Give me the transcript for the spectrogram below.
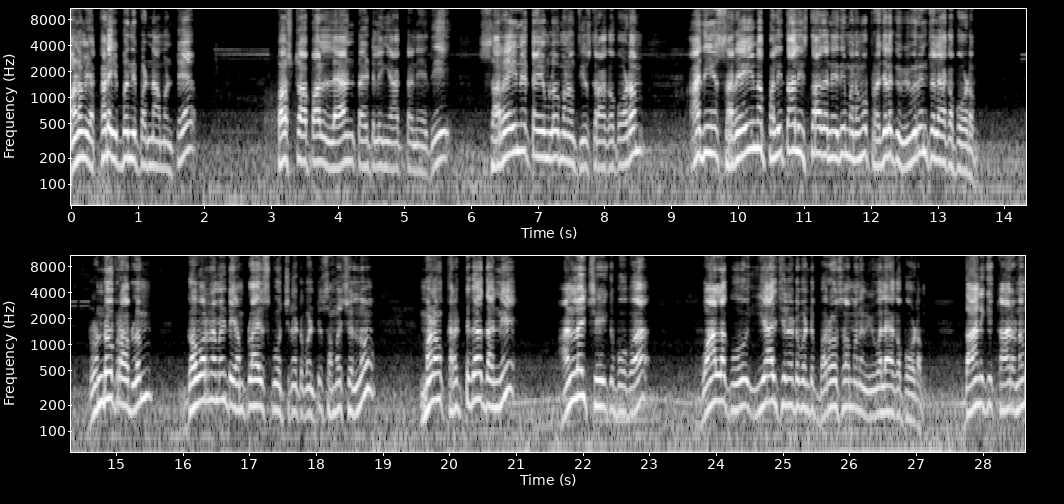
మనం ఎక్కడ ఇబ్బంది పడినామంటే first of all land titling act అనేది సరైన టైంలో మనం తీసుకురాకపోవడం అది సరైన ఫలితాలు ఇస్తాదనేది మనము ప్రజలకు వివరించలేకపోవడం. రెండో ప్రాబ్లం గవర్నమెంట్ ఎంప్లాయీస్కు వచ్చినటువంటి సమస్యలను మనం కరెక్ట్గా దాన్ని అనలైజ్ చేయకపోగా వాళ్ళకు ఇవ్వాల్సినటువంటి భరోసా మనం ఇవ్వలేకపోవడం. దానికి కారణం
